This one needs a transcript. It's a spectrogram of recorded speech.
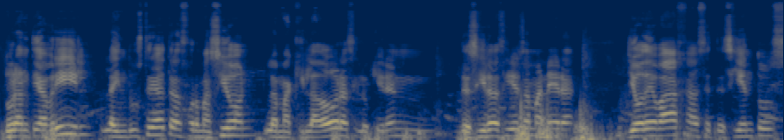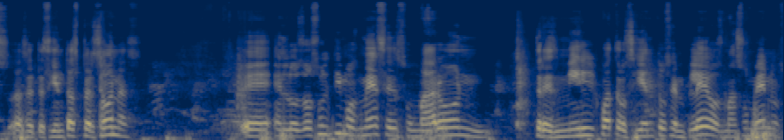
Durante abril, la industria de transformación, la maquiladora, si lo quieren decir así de esa manera, dio de baja a 700, a 700 personas. Eh, en los dos últimos meses sumaron 3.400 empleos, más o menos.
